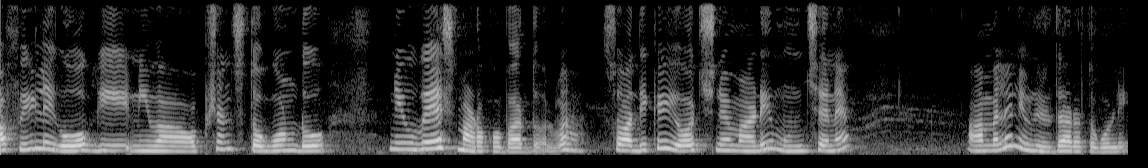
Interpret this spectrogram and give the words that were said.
ಆ ಫೀಲ್ಡಿಗೆ ಹೋಗಿ ನೀವು ಆ ಆಪ್ಷನ್ಸ್ ತೊಗೊಂಡು ನೀವು ವೇಸ್ಟ್ ಮಾಡ್ಕೋಬಾರ್ದು ಅಲ್ವಾ? ಸೊ ಅದಕ್ಕೆ ಯೋಚನೆ ಮಾಡಿ ಮುಂಚೆನೇ ಆಮೇಲೆ ನೀವು ನಿರ್ಧಾರ ತಗೊಳ್ಳಿ.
